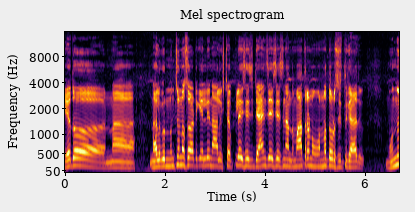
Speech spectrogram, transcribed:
ఏదో నా నలుగురు నుంచున్న చోటకి వెళ్ళి నాలుగు స్టెప్పులు వేసేసి డ్యాన్స్ వేసేసినంత మాత్రం నువ్వు ఉన్నతోడు స్థితి కాదు. ముందు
